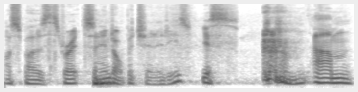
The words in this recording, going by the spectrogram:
I suppose, threats and opportunities. Yes. Um,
